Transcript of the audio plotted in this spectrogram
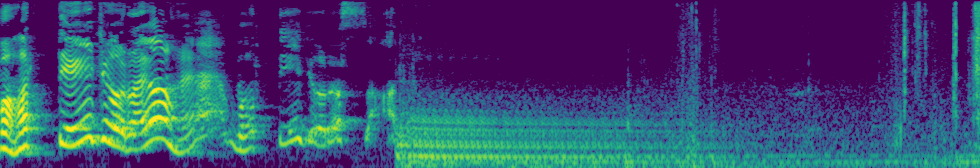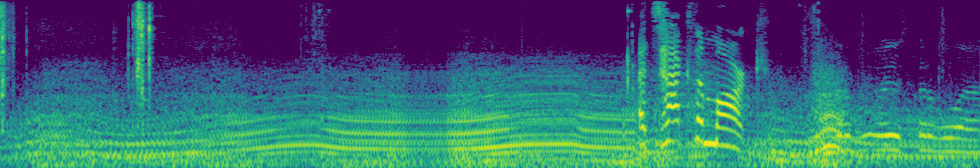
بہت تیز ہو رہا ہے بہت تیز ہو رہا ساتھ Attack the mark. اس طرف وہ ہے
